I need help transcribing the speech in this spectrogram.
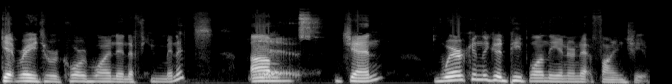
get ready to record one in a few minutes. Um, yes. Jen, where can the good people on the internet find you?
